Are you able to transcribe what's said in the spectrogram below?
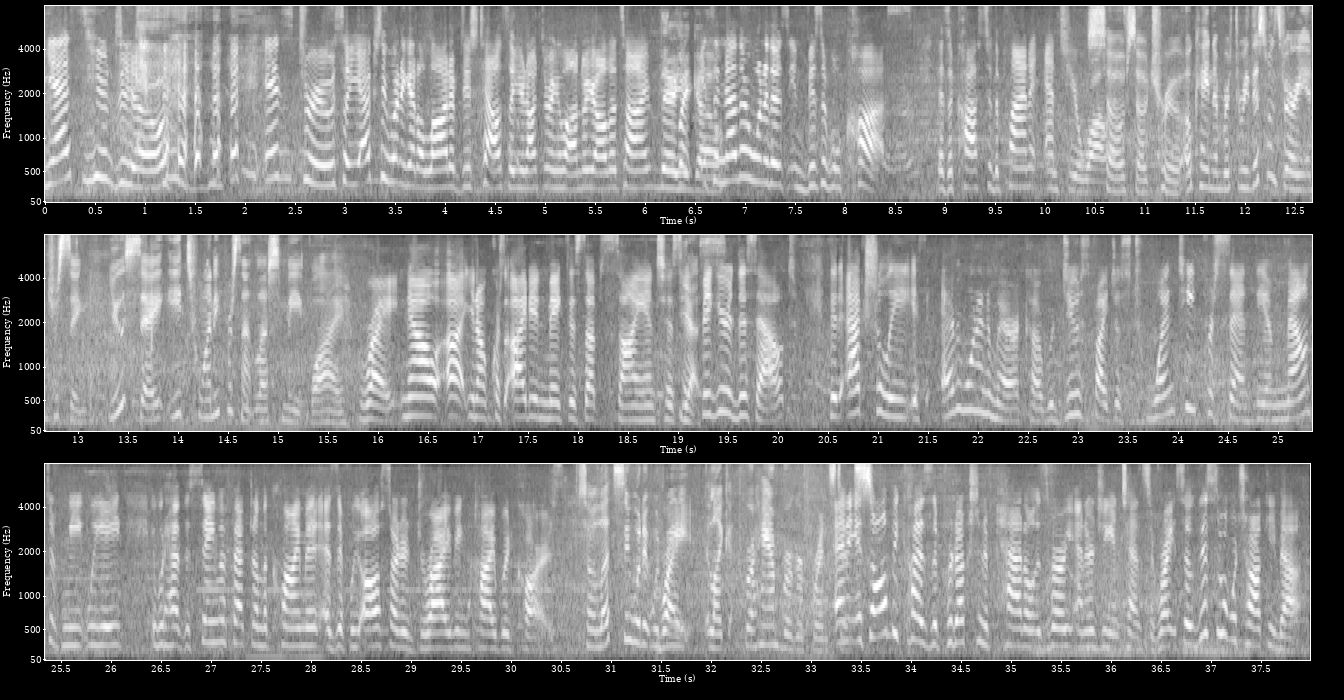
Yes, you do. it's true. So you actually want to get a lot of dish towels so you're not doing laundry all the time. There you go. It's another one of those invisible costs. There's a cost to the planet and to your wallet. So, so true. Okay, number three, this one's very interesting. You say eat 20% less meat. Why? Right. Now, uh, you know, of course, I didn't make this up. Scientists Yes. figured this out that actually, if everyone in America reduced by just 20% the amount of meat we ate, it would have the same effect on the climate as if we all started driving hybrid cars. So let's see what it would Right. be like for a hamburger, for instance. And it's all because the production of cattle is very energy intensive, right? So this is what we're talking about.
